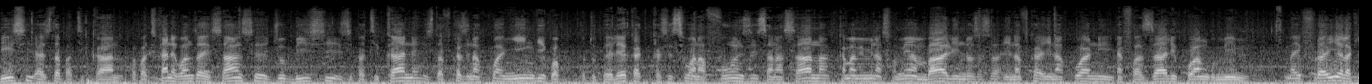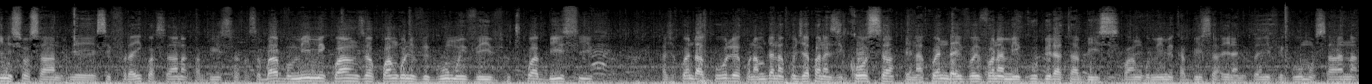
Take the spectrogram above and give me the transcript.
bisi hazitapatikana. Papatikane kwanza esanse juu bisi zipatikane, zitafika zinakuwa nyingi kwa kutupeleka kasisi wanafunzi sana sana. Kama mimi nasomea mbali, ndo sasa inafika inakuwa ni afadhali kwangu mimi naifurahia lakini sio sana e, sifurahii kwa sana kabisa, kwa sababu mimi kwanza kwangu ni vigumu hivi hivi kuchukua bisi kwenda kule, kuna muda nakuja hapa nazikosa, nakwenda hivyo hivyo na miguu bila tabisi. Kwangu mimi kabisa inanikuwa ni vigumu sana,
